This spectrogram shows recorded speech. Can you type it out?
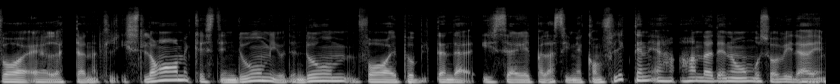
vad är rätterna till islam, kristendom, judendom, vad är den där Israel-Palestina-konflikten handlar om och så vidare.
